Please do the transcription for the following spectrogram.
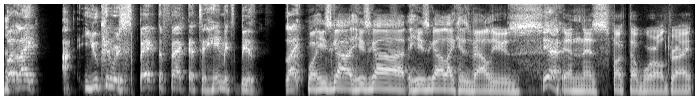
But like you can respect the fact that to him it's business. Like Well, he's got he's got he's got like his values Yeah. in this fucked up world, right?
